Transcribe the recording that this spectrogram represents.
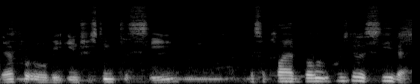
Therefore, it will be interesting to see the supply of gold. Who's going to see that?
